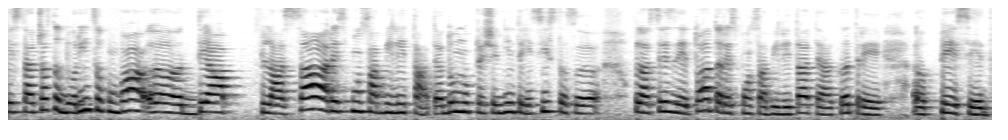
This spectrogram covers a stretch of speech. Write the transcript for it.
este această dorință cumva uh, de a plasa responsabilitatea. Domnul președinte insistă să plaseze toată responsabilitatea către uh, PSD.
